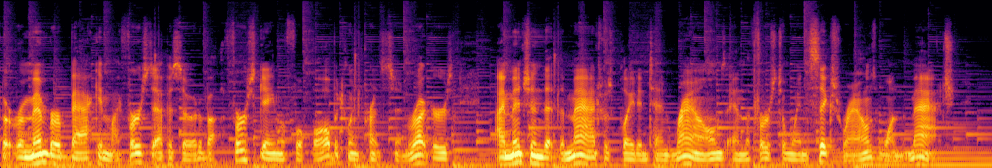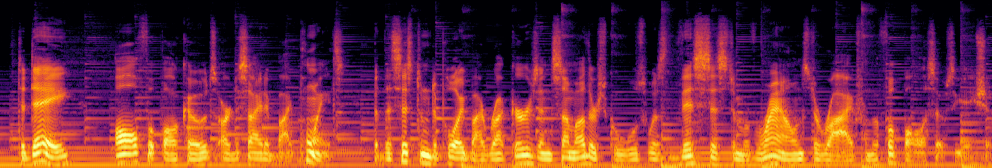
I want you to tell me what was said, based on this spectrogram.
but remember back in my first episode about the first game of football between Princeton and Rutgers, I mentioned that the match was played in 10 rounds and the first to win 6 rounds won the match. Today, all football codes are decided by points, but the system deployed by Rutgers and some other schools was this system of rounds derived from the Football Association.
